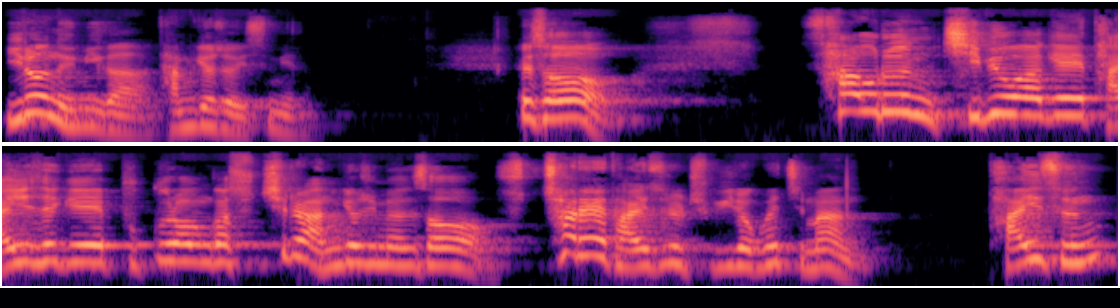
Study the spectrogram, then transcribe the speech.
이런 의미가 담겨져 있습니다. 그래서 사울은 집요하게 다윗에게 부끄러움과 수치를 안겨주면서 수차례 다윗을 죽이려고 했지만 다윗은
